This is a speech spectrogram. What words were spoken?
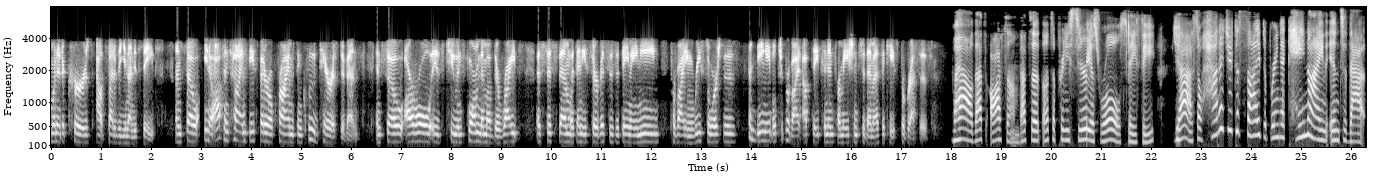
when it occurs outside of the United States. And so, you know, oftentimes these federal crimes include terrorist events. And so, our role is to inform them of their rights, assist them with any services that they may need, providing resources, and being able to provide updates and information to them as the case progresses. Wow, that's awesome. That's a that's a pretty serious role, Stacy. Yeah, so how did you decide to bring a canine into that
